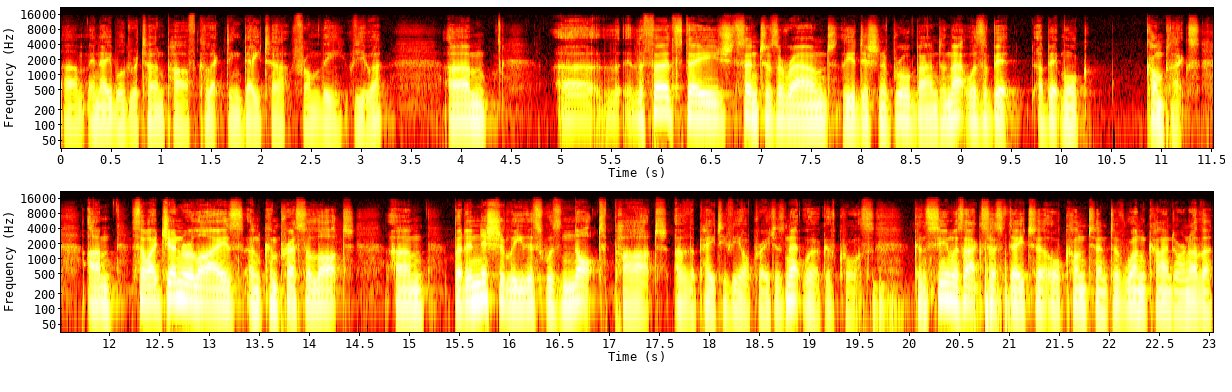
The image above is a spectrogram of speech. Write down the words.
um, enabled return path collecting data from the viewer. Um, uh, the third stage centers around the addition of broadband, and that was a bit a bit more complex. Um, so I generalize and compress a lot, um, but initially this was not part of the pay TV operator's network, of course. Consumers access data or content of one kind or another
